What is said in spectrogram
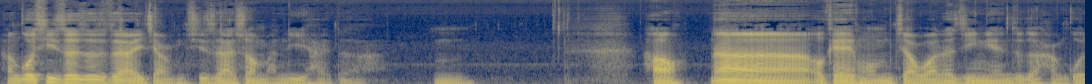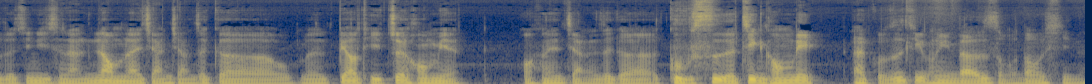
韩国汽车这这来讲，其实还算蛮厉害的，嗯。好，那 OK，我们讲完了今年这个韩国的经济成长，让我们来讲讲这个我们标题最后面我们讲的这个股市的净空令。啊，股市净空令到底是什么东西呢？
